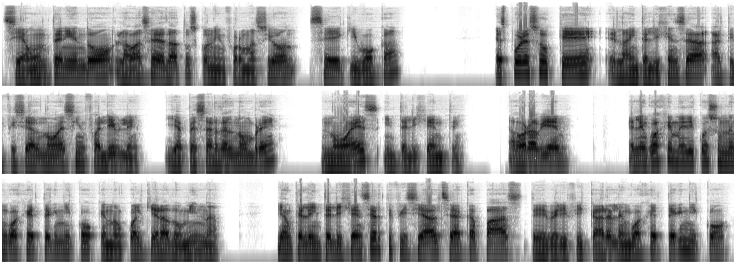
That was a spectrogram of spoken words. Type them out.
si aún teniendo la base de datos con la información se equivoca? Es por eso que la inteligencia artificial no es infalible y a pesar del nombre, no es inteligente. Ahora bien, el lenguaje médico es un lenguaje técnico que no cualquiera domina, y aunque la inteligencia artificial sea capaz de verificar el lenguaje técnico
